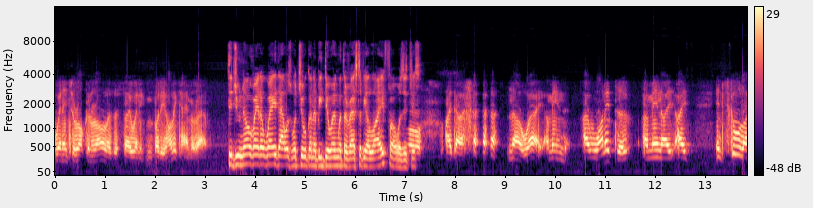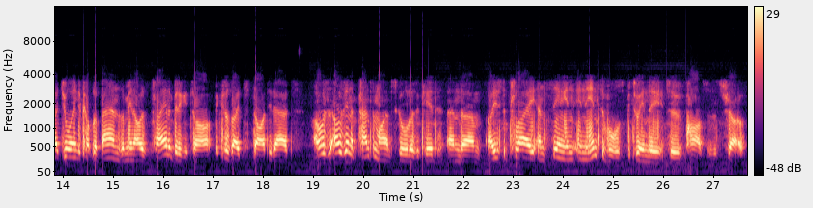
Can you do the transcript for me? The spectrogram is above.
went into rock and roll, as I say, when Buddy Holly came around. Did you know right away that was what you were going to be doing with the rest of your life, or was it just? I don't. no way. I mean, I wanted to. I mean, I, I in school I joined a couple of bands. I mean, I was playing a bit of guitar because I'd started out. I was I was in a pantomime school as a kid, and um, I used to play and sing in, in the intervals between the two halves of the show.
